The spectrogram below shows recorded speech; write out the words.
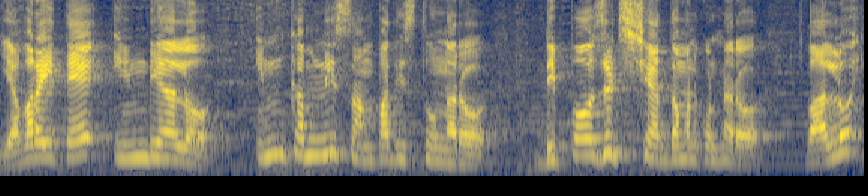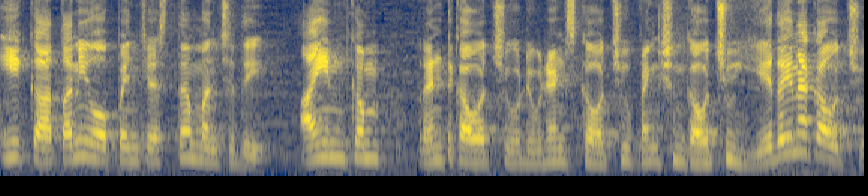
ఎవరైతే ఇండియాలో ఇన్కమ్ని సంపాదిస్తున్నారో డిపాజిట్స్ చేద్దాం అనుకుంటున్నారో వాళ్ళు ఈ ఖాతాని ఓపెన్ చేస్తే మంచిది. ఆ ఇన్కమ్ రెంట్ కావచ్చు డివిడెండ్స్ కావచ్చు పెన్షన్ కావచ్చు ఏదైనా కావచ్చు.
